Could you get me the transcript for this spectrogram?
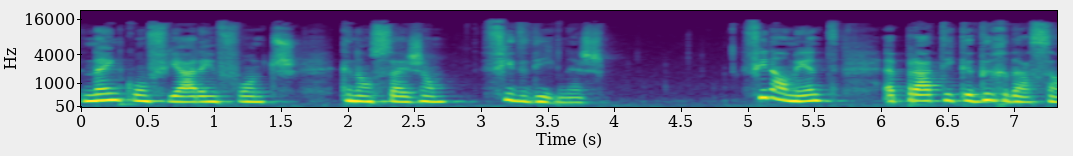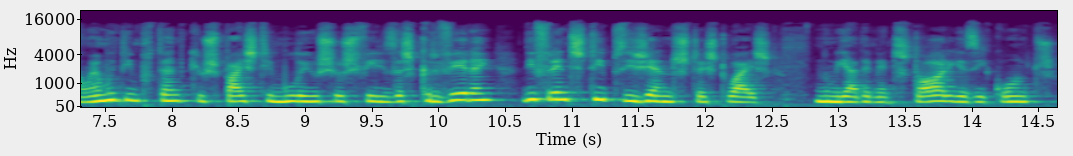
nem confiar em fontes que não sejam fidedignas. Finalmente, a prática de redação. É muito importante que os pais estimulem os seus filhos a escreverem diferentes tipos e géneros textuais, nomeadamente histórias e contos,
